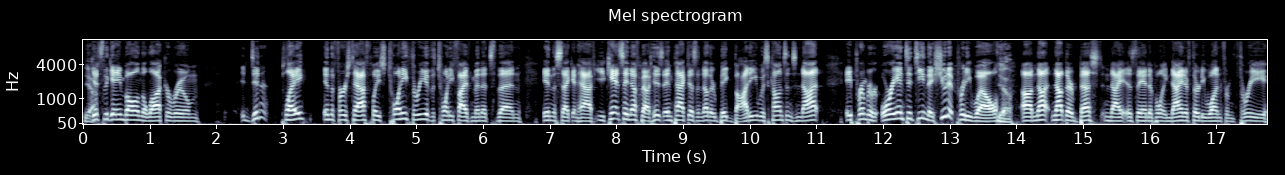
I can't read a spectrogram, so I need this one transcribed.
Yeah. gets the game ball in the locker room. It didn't play in the first half. Plays 23 of the 25 minutes then in the second half. You can't say enough about his impact as another big body. Wisconsin's not a perimeter oriented team. They shoot it pretty well. Yeah. Um, not not their best night as they end up only nine of 31 from three.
